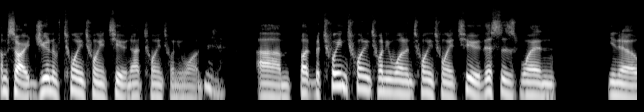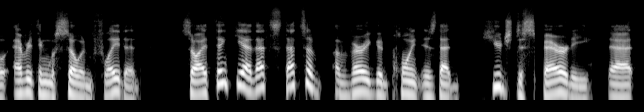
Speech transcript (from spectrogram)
I'm sorry, June of 2022, not 2021. Mm-hmm. Um, but between 2021 and 2022, this is when, you know, everything was so inflated. So I think, yeah, that's that's a, a very good point. Is that huge disparity that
